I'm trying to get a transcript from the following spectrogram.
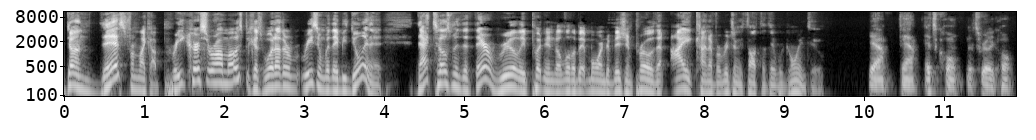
done this from like a precursor almost, because what other reason would they be doing it? That tells me that they're really putting in a little bit more into Vision Pro than I kind of originally thought that they were going to. Yeah, yeah, it's cool. It's really cool.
